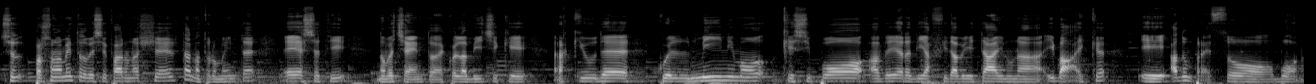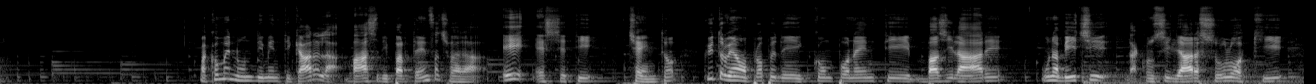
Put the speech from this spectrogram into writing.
se personalmente dovessi fare una scelta, naturalmente EST 900 è quella bici che racchiude quel minimo che si può avere di affidabilità in una e-bike e ad un prezzo buono. Ma come non dimenticare la base di partenza, cioè la EST 100? Qui troviamo proprio dei componenti basilari, una bici da consigliare solo a chi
